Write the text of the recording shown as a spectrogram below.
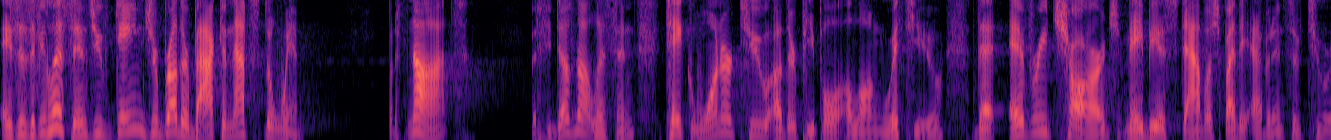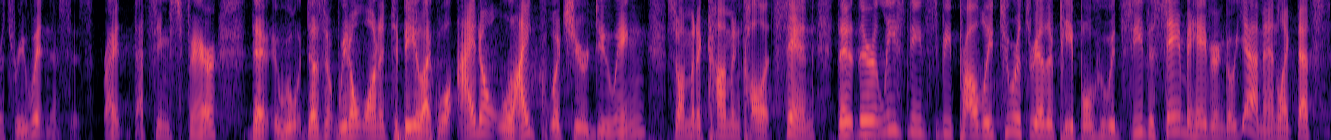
And he says, if he listens, you've gained your brother back, and that's the win. But if not, but if he does not listen, take one or two other people along with you, that every charge may be established by the evidence of two or three witnesses. Right? That seems fair. That doesn't. We don't want it to be like, well, I don't like what you're doing, so I'm going to come and call it sin. That there at least needs to be probably two or three other people who would see the same behavior and go, yeah, man, like that's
